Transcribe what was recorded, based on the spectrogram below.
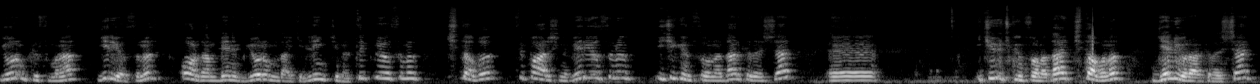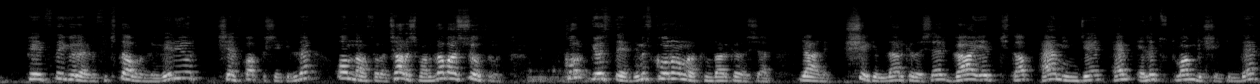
Yorum kısmına giriyorsunuz. Oradan benim yorumdaki linkime tıklıyorsunuz. Kitabı siparişini veriyorsunuz. 2 gün sonra da arkadaşlar e, 2-3 gün sonra da kitabınız geliyor arkadaşlar. PTT görevlisi kitabınızı veriyor şeffaf bir şekilde. Ondan sonra çalışmanıza başlıyorsunuz. Ko- gösterdiğimiz konu anlatımda arkadaşlar. Yani şu şekilde arkadaşlar gayet kitap hem ince hem ele tutulan bir şekilde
